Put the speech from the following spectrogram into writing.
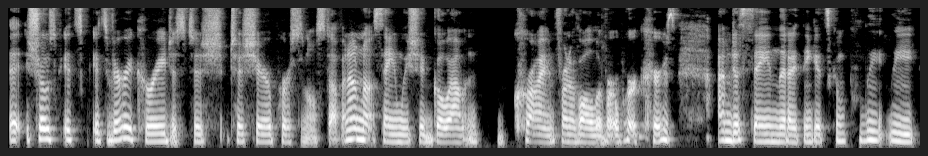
it shows it's it's very courageous to sh- to share personal stuff. And I'm not saying we should go out and cry in front of all of our workers. I'm just saying that I think it's completely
